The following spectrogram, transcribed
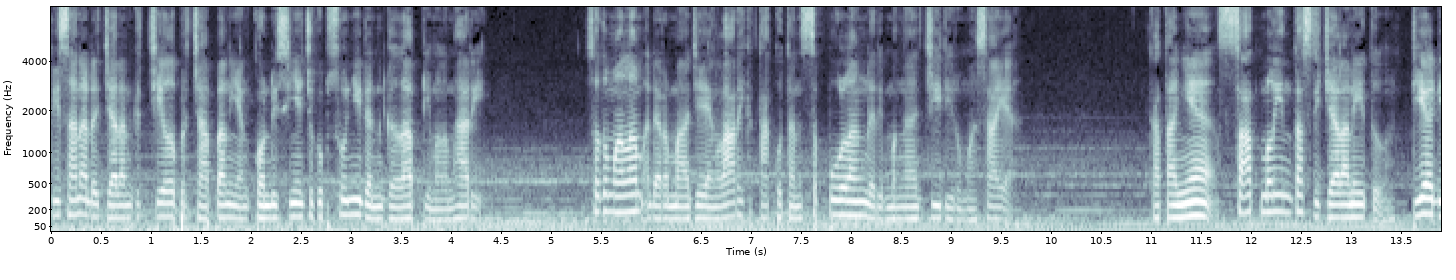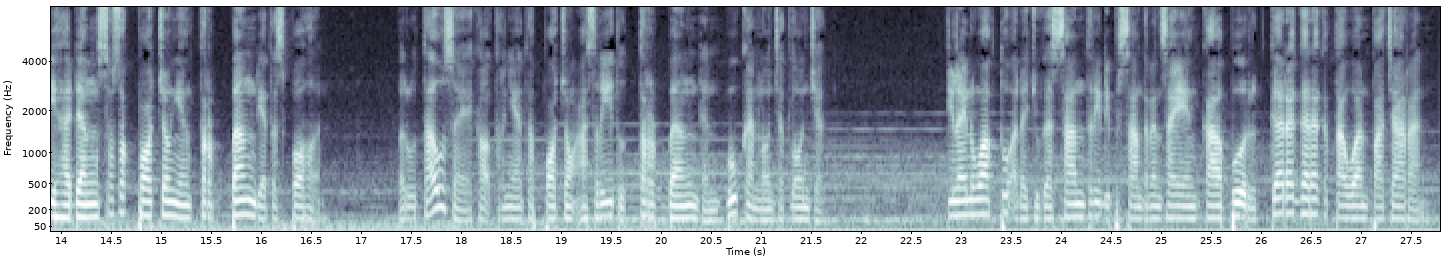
Di sana ada jalan kecil bercabang yang kondisinya cukup sunyi dan gelap di malam hari. Suatu malam ada remaja yang lari ketakutan sepulang dari mengaji di rumah saya. Katanya saat melintas di jalan itu Dia dihadang sosok pocong yang terbang di atas pohon Baru tahu saya kalau ternyata pocong asli itu terbang dan bukan loncat-loncat Di lain waktu ada juga santri di pesantren saya yang kabur gara-gara ketahuan pacaran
